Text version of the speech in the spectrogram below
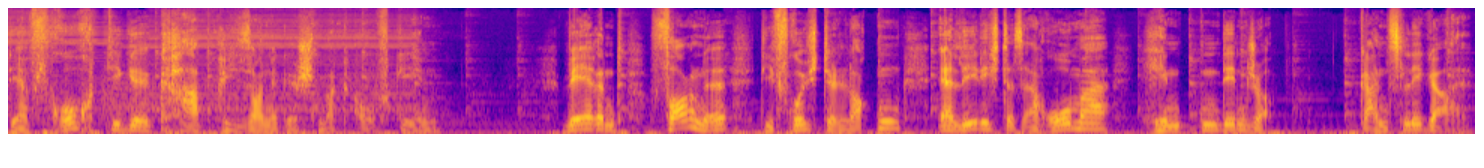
der fruchtige Capri-Sonne-Geschmack aufgehen. Während vorne die Früchte locken, erledigt das Aroma hinten den Job. Ganz legal.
